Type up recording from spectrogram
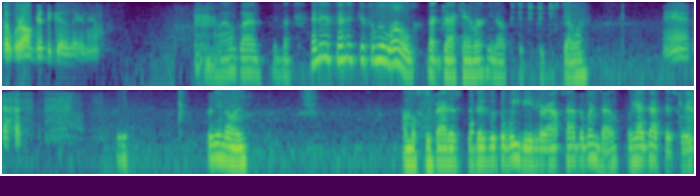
but we're all good to go there now. Well, I'm glad. And then then it gets a little old that jackhammer, you know, going. Yeah, it does. Pretty, pretty annoying. Almost as bad as the dude with the weed eater outside the window. We had that this week.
